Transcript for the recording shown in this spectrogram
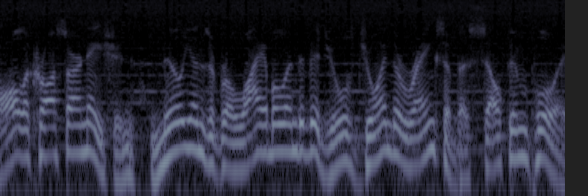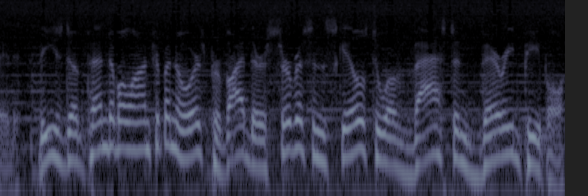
All across our nation, millions of reliable individuals join the ranks of the self-employed. These dependable entrepreneurs provide their service and skills to a vast and varied people,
